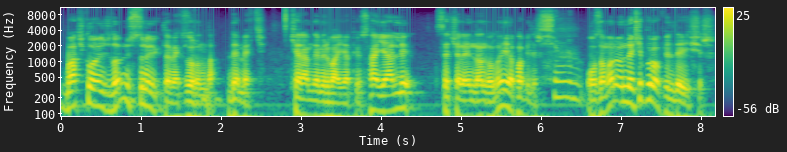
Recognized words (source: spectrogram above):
başka oyuncuların üstüne yüklemek zorunda demek. Kerem Demirbay yapıyorsa. Ha yerli seçeneğinden dolayı yapabilir. Şimdi O zaman öndeki profil değişir.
